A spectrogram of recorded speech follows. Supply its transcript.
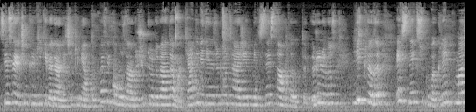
Sizler için 42 bedenle çekim yaptım. Hafif omuzdan düşük durdu bende ama kendi bedeninize göre tercih etmelisiniz. Tam kalıptır. Ürünümüz likralı esnek scuba krep kumaş.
